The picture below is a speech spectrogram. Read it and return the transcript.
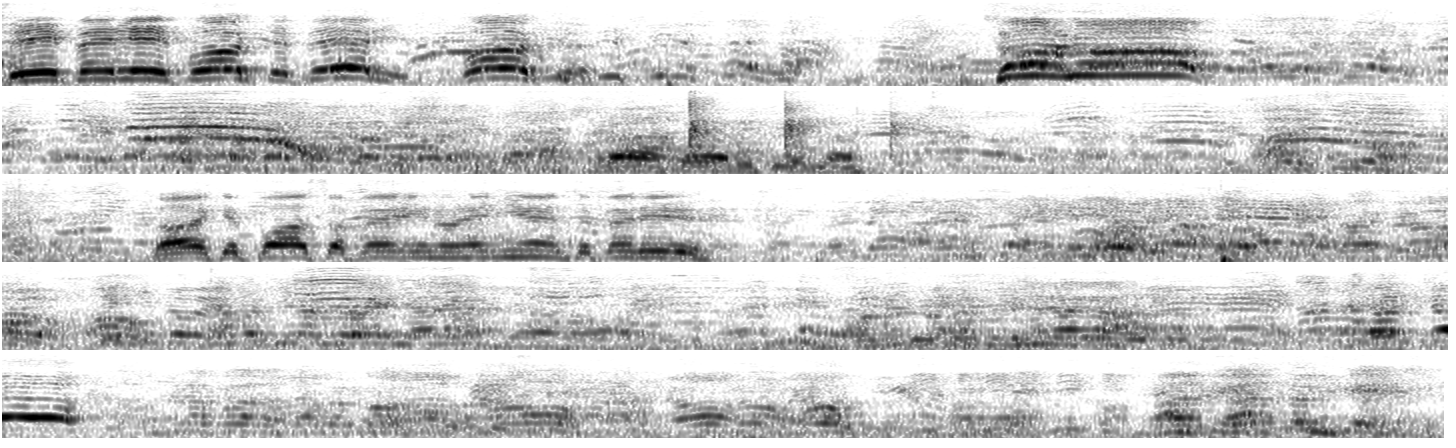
Sì, Peri, forte, Peri, forte. Solo! Bravo, Peri, pirla. Dai che passa, Peri, non è niente, Peri. Alza Michele.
